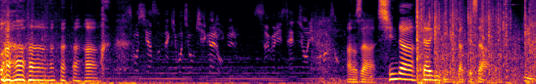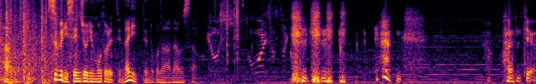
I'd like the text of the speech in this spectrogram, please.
わ あのさ、死んだ二人に向かってさ、あのすぐに戦場に戻れって何言ってんのこのアナウンサー。よしご挨拶と行こうなんてよ。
